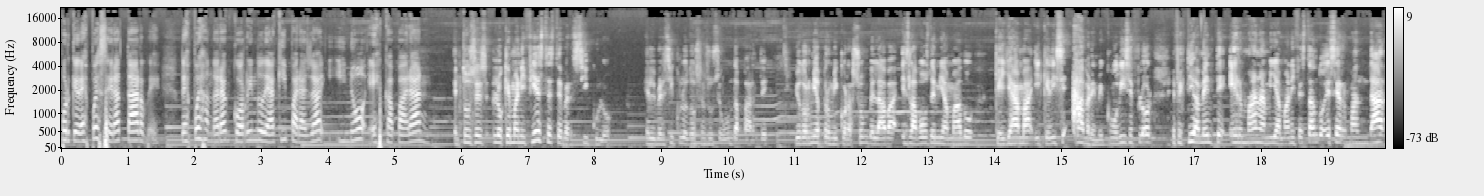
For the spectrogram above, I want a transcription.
Porque después será tarde, después andarán corriendo de aquí para allá y no escaparán. Entonces, lo que manifiesta este versículo, el versículo 2 en su segunda parte, yo dormía pero mi corazón velaba, es la voz de mi amado que llama y que dice, ábreme, como dice Flor, efectivamente, hermana mía, manifestando esa hermandad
